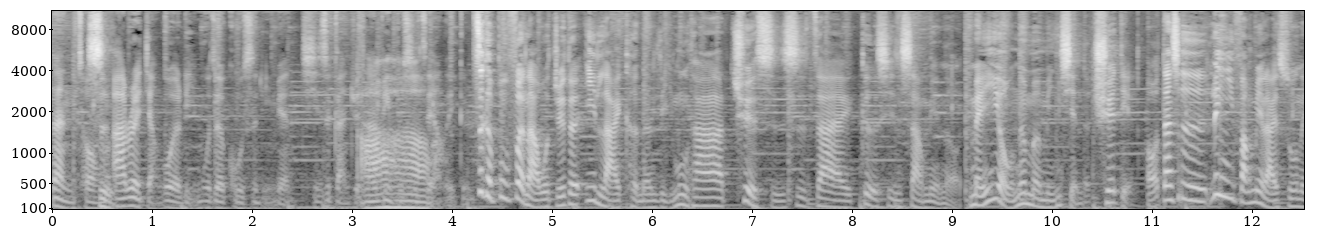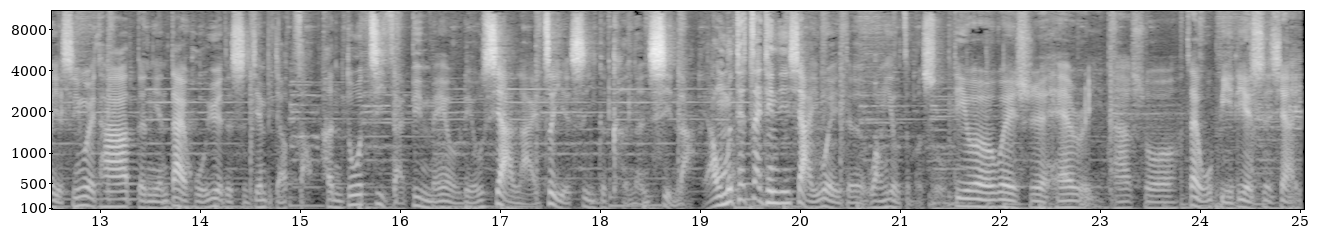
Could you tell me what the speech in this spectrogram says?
但从阿瑞讲过的李牧这个故事里面，其实感觉他并不是这样的一个人。这个部分啊，我觉得一来可能李牧他确实是在个性上面呢没有那么明显的缺点哦，但是另一方面来说呢，也是因为他的年代活跃的时间比较早，很多记载并没有留下来，这也是一个可能性啦。然后我们再再听听下一位的网友怎么说。第二位是 Harry，他说在无比劣势下迎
